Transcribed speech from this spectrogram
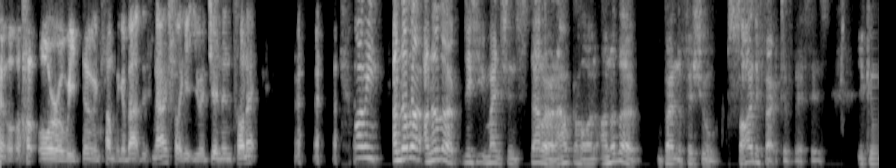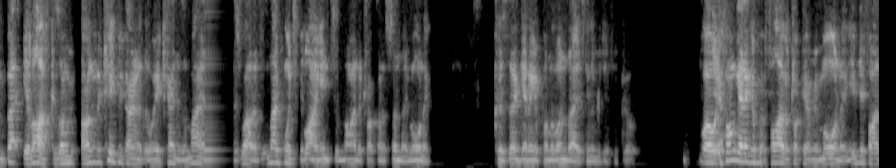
or, or, are we doing something about this now? Shall I get you a gin and tonic? well, I mean, another another. You mentioned Stella and alcohol. and Another beneficial side effect of this is you can bet your life because I'm I'm going to keep it going at the weekends. I might as well. If There's no point to be lying in till nine o'clock on a Sunday morning because then getting up on the Monday is going to be difficult. Well, yeah. if I'm getting up at five o'clock every morning, even if I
